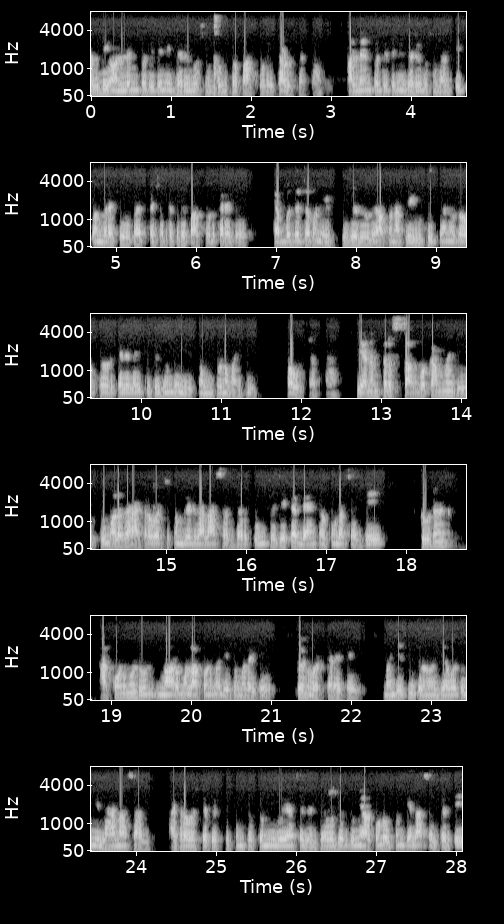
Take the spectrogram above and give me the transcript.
अगदी ऑनलाईन पद्धतीने घरी बसून तुमचं पासपोर्ट काढू शकता. ऑनलाईन पद्धतीने घरी बसून अगदी पंधराशे रुपयात कशा प्रकारे पासवर्ड करायचं त्याबद्दलचा आपण पण एक्सक्लुझिव्ह व्हिडिओ आपण आपल्या युट्यूब चॅनलवर अपलोड केलेला आहे तिथे जाऊन तुम्ही संपूर्ण माहिती पाहू शकता. यानंतर सहावं काम म्हणजे तुम्हाला जर अठरा वर्ष कंप्लीट झाला असेल तर तुमचं जे काय बँक अकाउंट असेल ते स्टुडंट अकाउंटमधून नॉर्मल अकाउंटमध्ये तुम्हाला इथे कन्वर्ट करायचं आहे. म्हणजेच मित्रांनो जेव्हा तुम्ही लहान असाल अठरा वर्षापेक्षा तुमचं कमी वय असेल आणि तेव्हा जर तुम्ही अकाउंट ओपन केलं असेल तर ते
